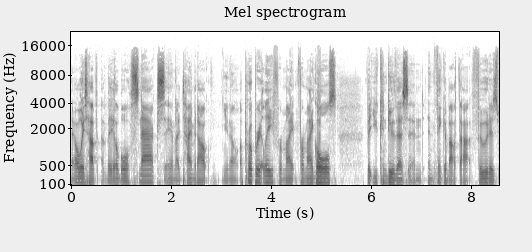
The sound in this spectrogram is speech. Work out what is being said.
I always have available snacks and I time it out, you know, appropriately for my for my goals but you can do this and and think about that. Food is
